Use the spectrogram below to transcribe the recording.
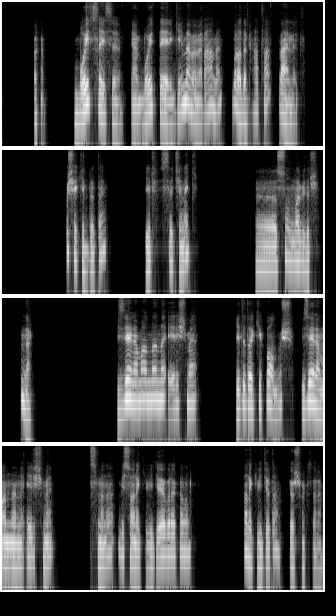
bakın boyut sayısı yani boyut değeri girmememe rağmen burada bir hata vermedi. Bu şekilde de bir seçenek eee, sunulabilir. Şimdi dizi elemanlarına erişme 7 dakika olmuş. Dizi elemanlarına erişme kısmını bir sonraki videoya bırakalım. Sonraki videoda görüşmek üzere.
